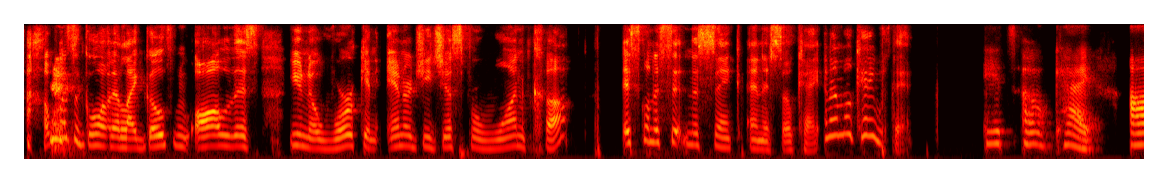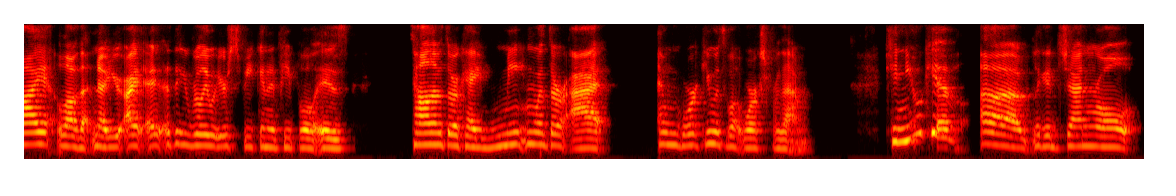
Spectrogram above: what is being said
I wasn't going to like go through all of this, you know, work and energy just for one cup. It's going to sit in the sink and it's okay. And I'm okay with it. It's okay. I love that. No, you're, I, I think really what you're speaking to people is telling them they're okay, meeting where they're at and working with what works for them. Can you give uh like a general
